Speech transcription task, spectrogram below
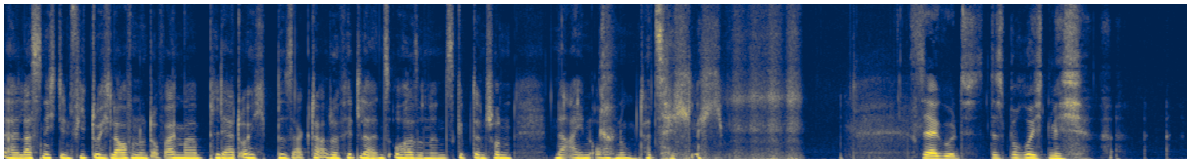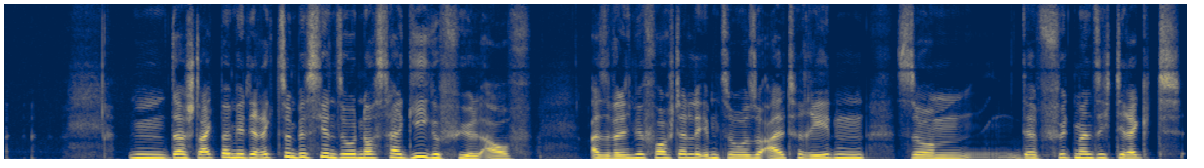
äh, lasst nicht den Feed durchlaufen und auf einmal plärt euch besagter Adolf Hitler ins Ohr, sondern es gibt dann schon eine Einordnung tatsächlich. Sehr gut, das beruhigt mich. Hm, da steigt bei mir direkt so ein bisschen so Nostalgiegefühl auf. Also wenn ich mir vorstelle, eben so, so alte Reden, so, hm, da fühlt man sich direkt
